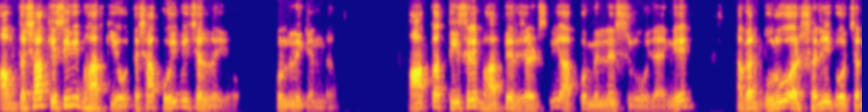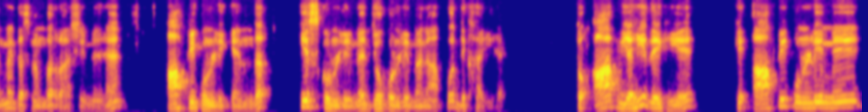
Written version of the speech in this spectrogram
अब दशा किसी भी भाव की हो, दशा कोई भी चल रही हो, कुंडली के अंदर, आपका तीसरे भाव के रिजल्ट्स भी आपको मिलने शुरू हो जाएँगे। अगर गुरु और शनि गोचर में दस नंबर राशि में है, आपकी कुंडली के अंदर, इस कुंडली में, जो कुंडली मैंने आपको दिखाई है। तो आप यही देखिए कि आपकी कुंडली में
